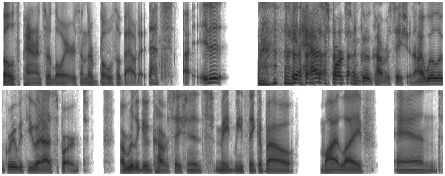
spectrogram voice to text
Both parents are lawyers, and they're both about it. That's I- it. Is, it has sparked some good conversation. I will agree with you. It has sparked a really good conversation. It's made me think about my life and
